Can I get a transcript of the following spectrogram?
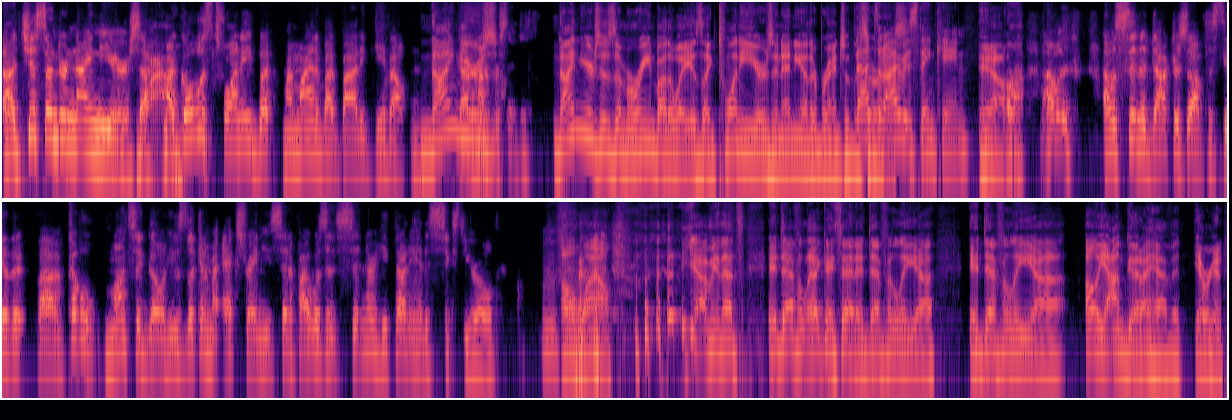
Uh, just under nine years. Uh, Wow. my goal was 20, but my mind and my body gave out. Nine years. 100%. Nine years as a Marine, by the way, is like 20 years in any other branch of the That's service. That's what I was thinking. Yeah. Oh, I was I was sitting in a doctor's office the other uh, a couple months ago, and he was looking at my X-ray, and he said if I wasn't sitting there, he thought he had a 60 year old. Oh wow. yeah, I mean that's it definitely like I said, it definitely uh it definitely uh oh yeah, I'm good. I have it. Yeah, we're good.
